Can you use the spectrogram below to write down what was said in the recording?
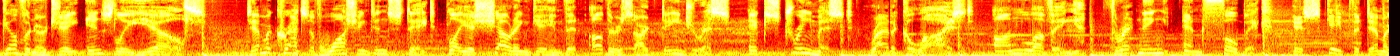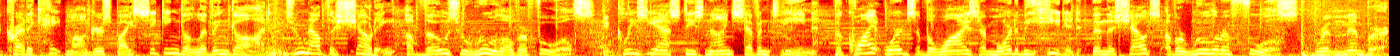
Governor Jay Inslee yells. Democrats of Washington state play a shouting game that others are dangerous, extremist, radicalized, unloving, threatening, and phobic. Escape the Democratic hate mongers by seeking the living God. Tune out the shouting of those who rule over fools. Ecclesiastes 9:17. The quiet words of the wise are more to be heeded than the shouts of a ruler of fools. Remember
